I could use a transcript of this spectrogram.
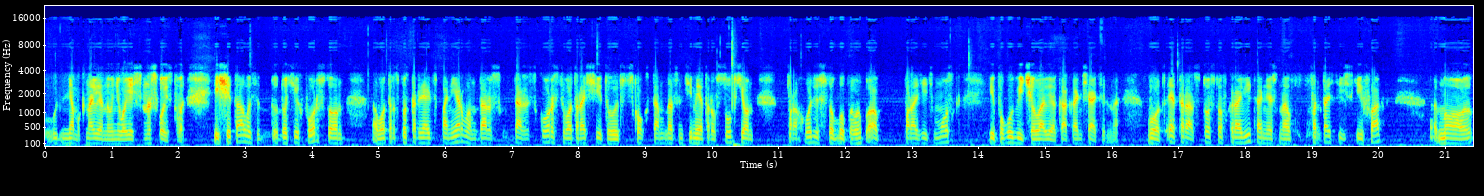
необыкновенное у него есть свойство. И считалось до, сих пор, что он вот распространяется по нервам, даже, даже скорость вот рассчитывают, сколько там на сантиметров в сутки он проходит, чтобы поразить мозг и погубить человека окончательно. Вот, это раз. То, что в крови, конечно, фантастический факт, но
